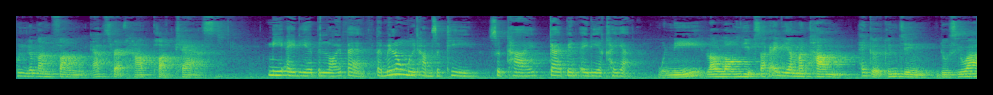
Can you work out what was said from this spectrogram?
คุณกำลังฟัง Abstract Hub Podcast มีไอเดียเป็นร้อยแบบแต่ไม่ลงมือทำสักที สุดท้ายกลายเป็นไอเดียขยะ วันนี้เราลองหยิบสักไอเดียมาทำให้เกิดขึ้นจริง ดูซิว่า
